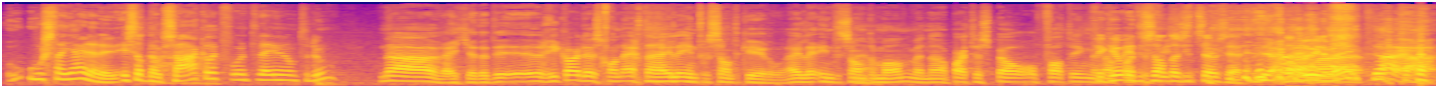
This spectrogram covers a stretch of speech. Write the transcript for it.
Hoe, hoe sta jij daarin? Is dat noodzakelijk voor een trainer om te doen? Nou, weet je, dat, eh, Ricardo is gewoon echt een hele interessante kerel. Een hele interessante man met een aparte spelopvatting. Vind ik heel interessant als je het zo zegt. Wat doe je ermee? Nou ja,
